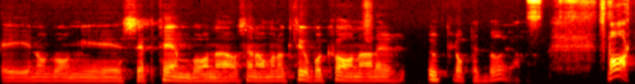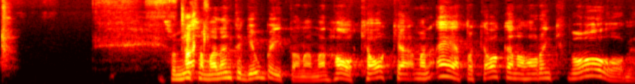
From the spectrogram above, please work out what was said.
i någon gång i september när, och sen har man oktober kvar när det upploppet börjar. Smart! Så missar Tack. man inte godbitarna. Man, har kaka, man äter kakan och har den kvar.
